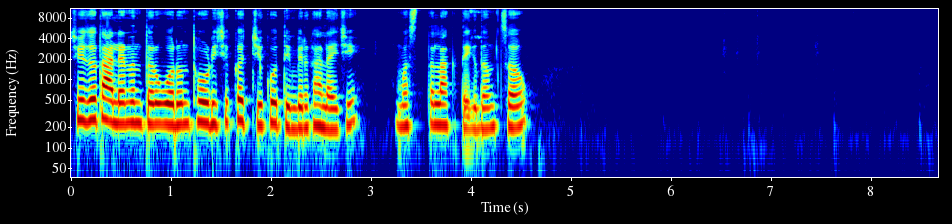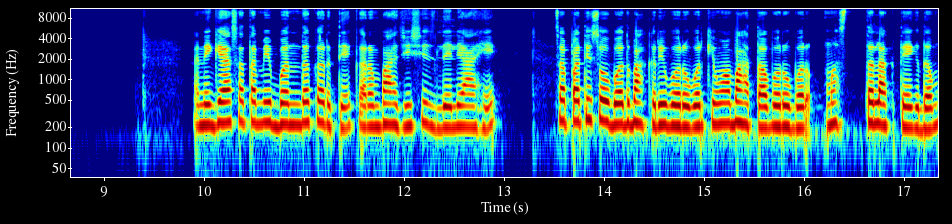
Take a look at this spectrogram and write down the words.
शिजत आल्यानंतर वरून थोडीशी कच्ची कोथिंबीर घालायची मस्त लागते एकदम चव. आणि गॅस आता मी बंद करते कारण भाजी शिजलेली आहे. चपातीसोबत भाकरीबरोबर किंवा भाताबरोबर मस्त लागते एकदम.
